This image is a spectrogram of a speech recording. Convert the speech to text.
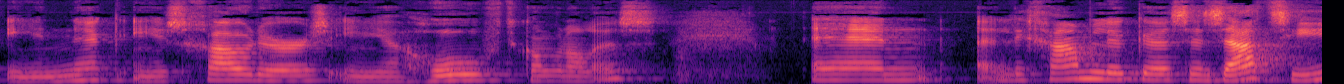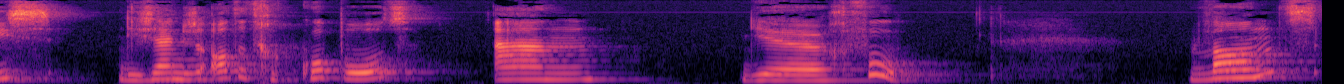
in je nek, in je schouders, in je hoofd, kan van alles. En eh, lichamelijke sensaties, die zijn dus altijd gekoppeld aan je gevoel. Want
